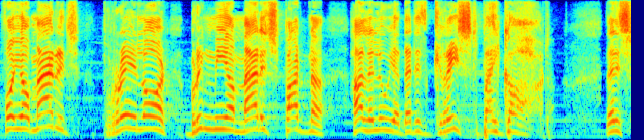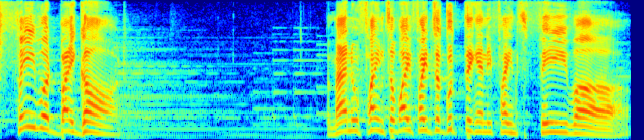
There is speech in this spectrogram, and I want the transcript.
for your marriage? Pray, Lord, bring me a marriage partner. Hallelujah. That is graced by God, that is favored by God. The man who finds a wife finds a good thing and he finds favor.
